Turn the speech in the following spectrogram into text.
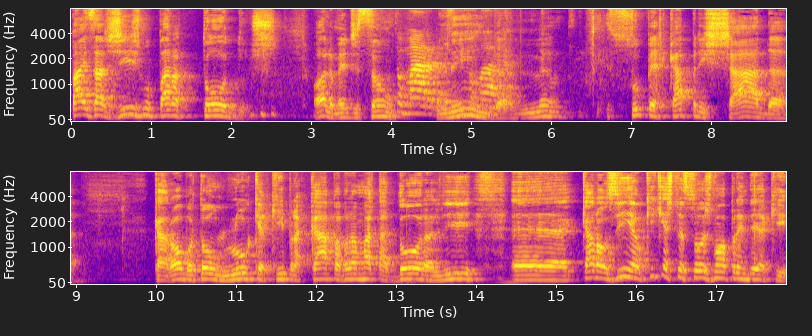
Paisagismo para Todos. Olha, uma edição Tomara, linda, tomara. super caprichada. Carol botou um look aqui para capa, para matadora ali. É, Carolzinha, o que, que as pessoas vão aprender aqui?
